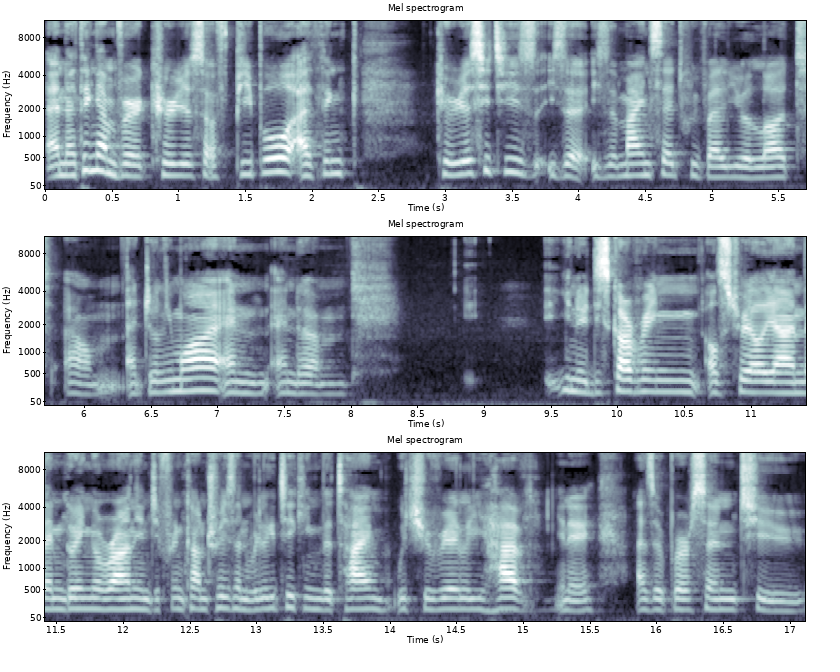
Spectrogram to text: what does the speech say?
and I think I'm very curious of people. I think curiosity is, is a is a mindset we value a lot um, at Joli Moi, and and um, you know discovering Australia and then going around in different countries and really taking the time which you really have you know as a person to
